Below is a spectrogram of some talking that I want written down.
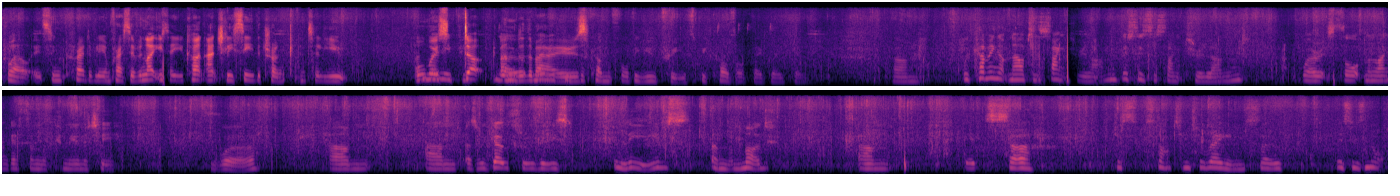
well, it's incredibly impressive, and like you say, you can't actually see the trunk until you almost Many peop- duck no, under the many boughs. come for the yew trees because of their great age. Um, we're coming up now to the sanctuary land. This is the sanctuary land where it's thought Melangell and the community were. Um, and as we go through these leaves and the mud, um, it's uh, just starting to rain, so this is not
